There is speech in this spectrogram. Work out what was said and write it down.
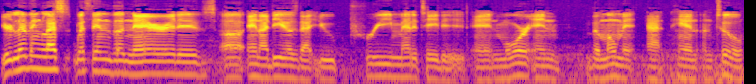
You're living less within the narratives uh, and ideas that you premeditated and more in the moment at hand until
